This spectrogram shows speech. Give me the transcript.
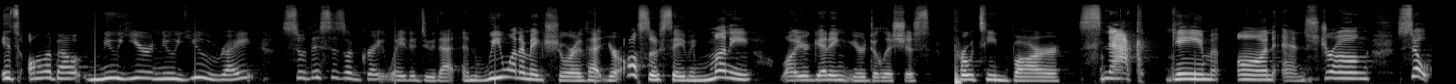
It's all about new year new you right? So this is a great way to do that. And we want to make sure that you're also saving money while you're getting your delicious protein bar snack game on and strong. So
